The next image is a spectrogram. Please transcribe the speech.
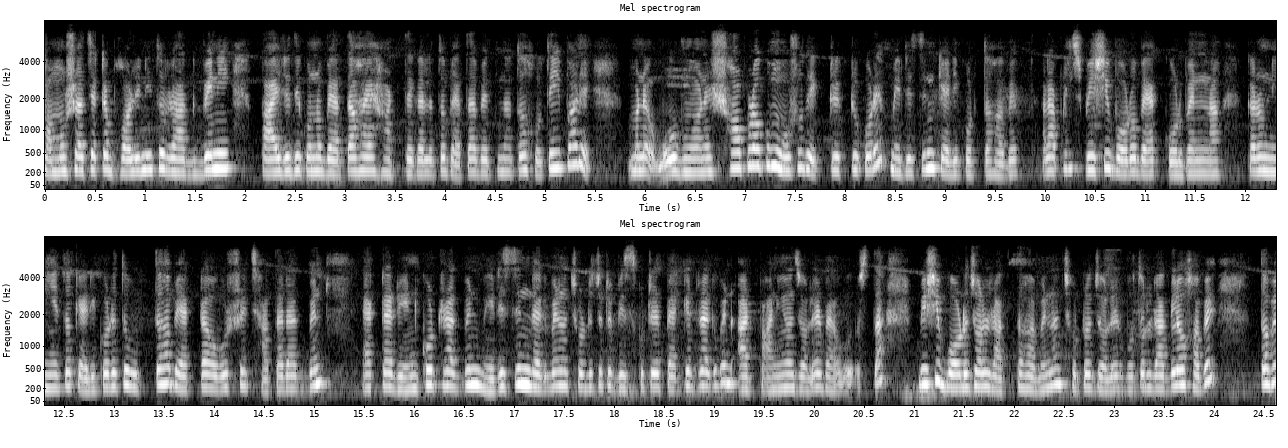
সমস্যা আছে, একটা ভলিনি তো রাখবেনই। পায়ে যদি কোনো ব্যথা হয়, হাঁটতে গেলে তো ব্যথা বেদনা তো হতেই পারে। মানে ও মানে সব রকম ওষুধ একটু একটু করে মেডিসিন ক্যারি করতে হবে। আর আপনি বেশি বড় ব্যাগ করবেন না। কারণ নিয়ে তো ক্যারি করে তো উঠতে হবে। একটা অবশ্যই ছাতা রাখবেন, একটা রেনকোট রাখবেন মেডিসিন রাখবেন, আর ছোটো ছোট বিস্কুটের প্যাকেট রাখবেন, আর পানীয় জলের ব্যবস্থা। বেশি বড় জল রাখতে হবে না, ছোট জলের বোতল রাখলেও হবে। তবে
